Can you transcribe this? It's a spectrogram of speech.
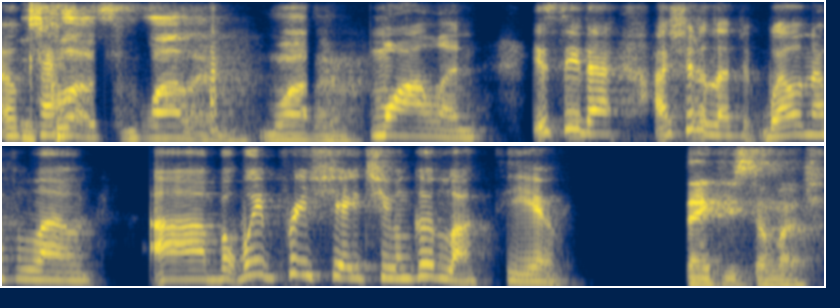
okay? It's close. Mwalin. Mwalin. Mwalin. You see that? I should have left it well enough alone. Uh, but we appreciate you and good luck to you. Thank you so much.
